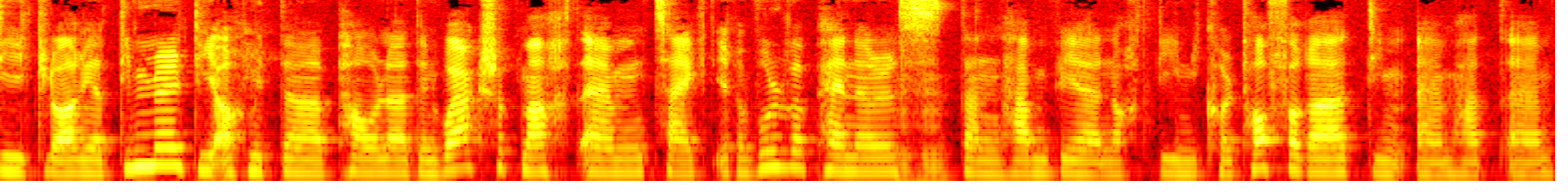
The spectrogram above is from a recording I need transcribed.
die Gloria Dimmel, die auch mit der Paula den Workshop macht, ähm, zeigt ihre Vulva-Panels. Mhm. Dann haben wir noch die Nicole Tofferer, die ähm, hat ähm,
